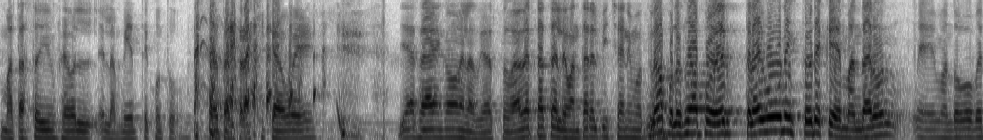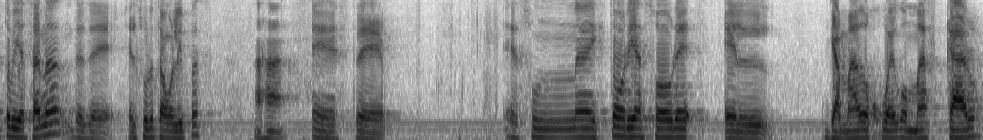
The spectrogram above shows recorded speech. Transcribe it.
Mataste bien feo el, el ambiente con tu tan trágica, güey. Ya saben cómo me las gasto. A ver, trata de levantar el pinche ánimo tú. No, pues no se va a poder. Traigo una historia que mandaron, eh, mandó Beto Villasana desde el sur de Tamaulipas. Ajá. Este es una historia sobre el llamado juego más caro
